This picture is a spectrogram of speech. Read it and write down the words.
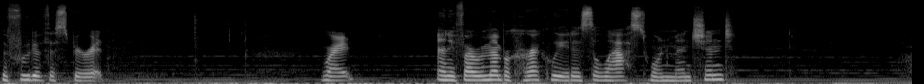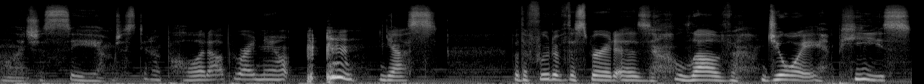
the fruit of the Spirit. Right? And if I remember correctly, it is the last one mentioned. Let's just see. I'm just gonna pull it up right now. yes. But the fruit of the Spirit is love, joy, peace,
